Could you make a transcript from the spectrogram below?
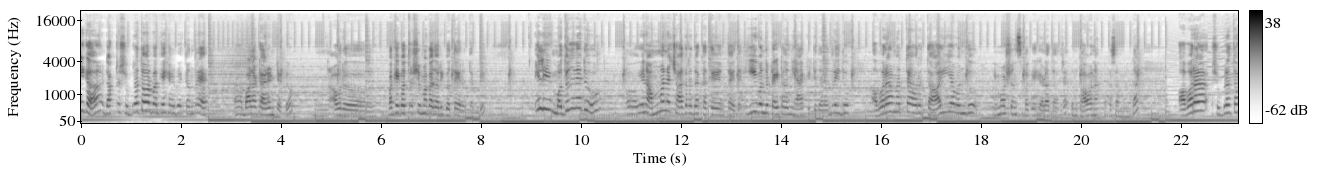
ಈಗ ಡಾಕ್ಟರ್ ಶುಭ್ರತಾ ಅವ್ರ ಬಗ್ಗೆ ಹೇಳಬೇಕಂದ್ರೆ ಭಾಳ ಟ್ಯಾಲೆಂಟೆಡು. ಅವರು ಬಗ್ಗೆ ಗೊತ್ತಿರೋ ಶಿವಮೊಗ್ಗದವ್ರಿಗೆ ಗೊತ್ತೇ ಇರುತ್ತೆ ಬಿಡಿ. ಇಲ್ಲಿ ಮೊದಲನೇದು ಏನು ಅಮ್ಮನ ಚಾದರದ ಕತೆ ಅಂತ ಇದೆ. ಈ ಒಂದು ಟೈಟಲನ್ನು ಯಾಕೆ ಇಟ್ಟಿದ್ದಾರೆ ಅಂದರೆ, ಇದು ಅವರ ಮತ್ತು ಅವರ ತಾಯಿಯ ಒಂದು ಎಮೋಷನ್ಸ್ ಬಗ್ಗೆ ಹೇಳೋದಾದರೆ, ಒಂದು ಭಾವನಾತ್ಮಕ ಸಂಬಂಧ. ಅವರ ಶುಭ್ರತಾ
